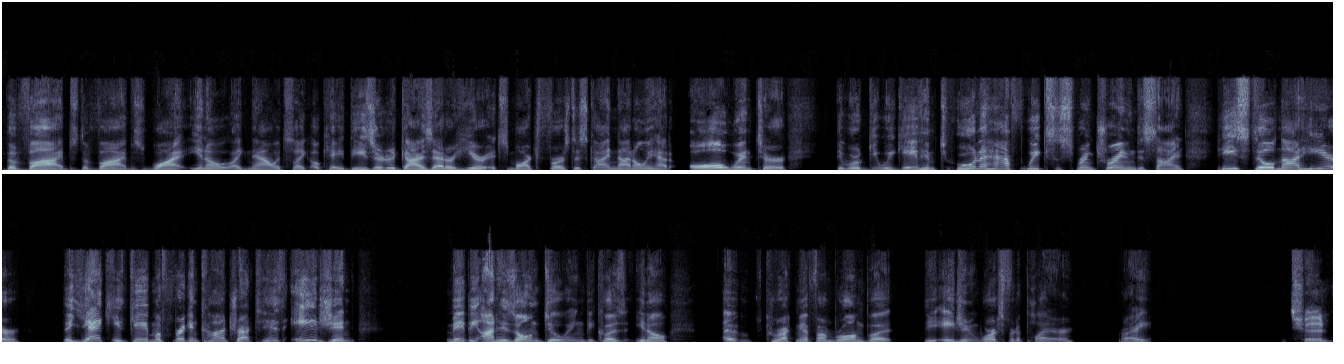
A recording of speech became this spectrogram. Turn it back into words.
the vibes, the vibes. Why, you know, like now it's like, okay, these are the guys that are here. It's March 1st. This guy not only had all winter, were we gave him two and a half weeks of spring training to sign. He's still not here. The Yankees gave him a friggin' contract. His agent maybe on his own doing because you know uh, correct me if i'm wrong but the agent works for the player right It should.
